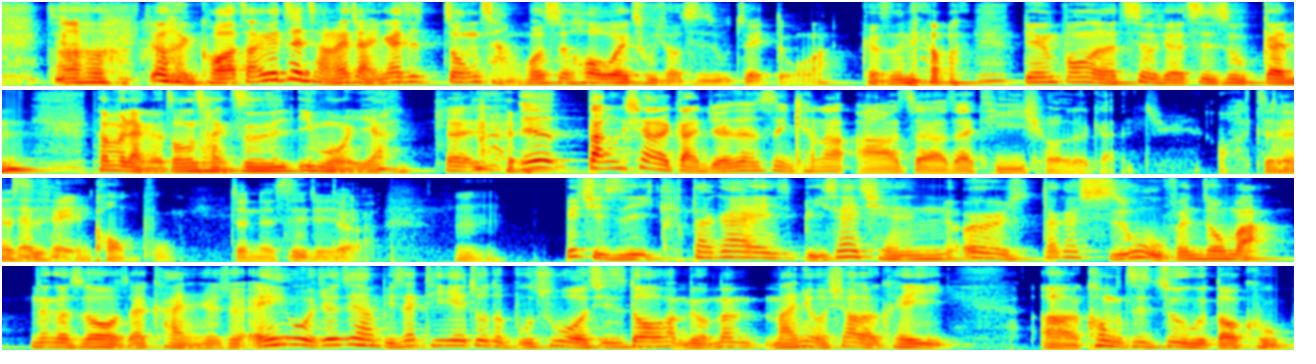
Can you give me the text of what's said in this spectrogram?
哦、就就很夸张。因为正常来讲，应该是中场或是后卫出球次数最多嘛。可是没有，边锋的出球次数跟他们两个中场是不是一模一样？对，因为当下的感觉真的是你看到阿泽在踢球的感觉，哇，真的是很恐怖，真的是对，对，对，对，嗯。因为其实大概比赛前二大概十五分钟吧，那个时候我在看，就是哎，我觉得这场比赛 TA 做的不错，其实都有蛮蛮有效的，可以。呃，控制住多库，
